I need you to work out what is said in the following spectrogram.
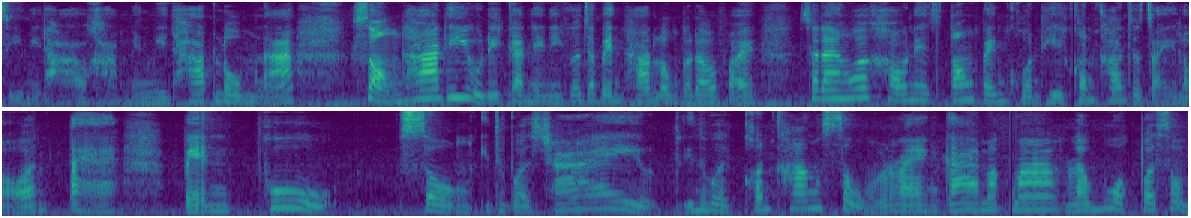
สีม้เท้าค่ะ มันมีธาตุลมนะสองธาตุที่อยู่ด้วยกันในนี้ก็จะเป็นธาตุลมกับธาตุไฟ แสดงว่าเขาเนี่ยจะต้องเป็นคนที่ค่อนข้างจะใจร้อน แต่เป็นผู้ ส่งอินโทรเวิร์ใช่อินโทรเวิร์ค่อนข้างสูงแรงกล้ามากๆ แล้วบวกผสม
